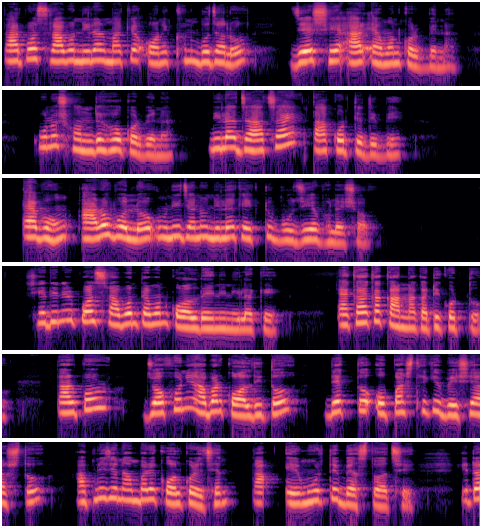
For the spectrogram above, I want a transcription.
তারপর শ্রাবণ নীলার মাকে অনেকক্ষণ বোঝালো যে সে আর এমন করবে না। কোনো সন্দেহ করবে না। নীলা যা চায় তা করতে দেবে। এবং আরও বলল, উনি যেন নীলাকে একটু বুঝিয়ে ভুলে সব। সেদিনের পর শ্রাবণ তেমন কল দেয়নি নীলাকে। একা একা কান্নাকাটি করতো। তারপর যখনই আবার কল দিত দেখতো ওপাশ থেকে বেশি আসতো, আপনি যে নাম্বারে কল করেছেন তা এ মুহূর্তে ব্যস্ত আছে। এটা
